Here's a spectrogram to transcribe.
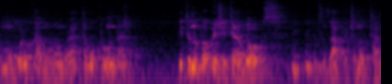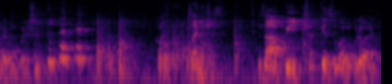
umugore ukamurongora atagukunda bitewe n'uko wakoresha iterabwoba gusa. Nzakwica nutambera umugore sha Uti, uzanyica se? Nzakwica. Twese ubaye umugore wanjye.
